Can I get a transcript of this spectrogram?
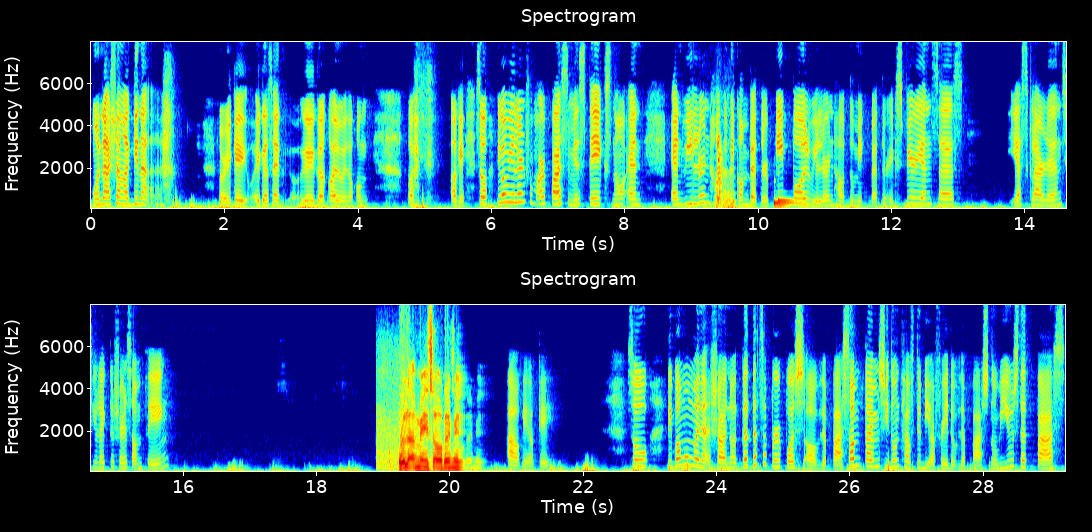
Muna siya nga gina... Sorry, kay, kay side, kay gakalo na kung, Okay, so di ba we learn from our past mistakes, no? And and we learn how to become better people. We learn how to make better experiences. Yes, Clarence, you like to share something? Wala may sorry may. Ah, okay, okay. So, di ba mo man siya, no? That, that's the purpose of the past. Sometimes, we don't have to be afraid of the past, no? We use that past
